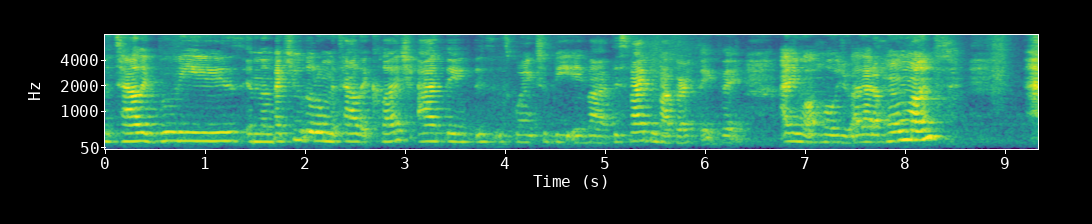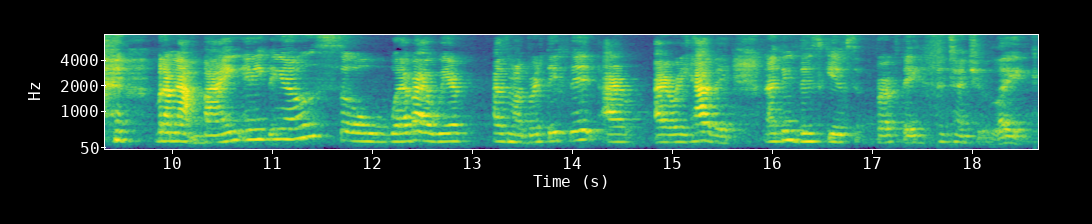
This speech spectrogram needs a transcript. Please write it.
metallic booties and then my cute little metallic clutch. I think this is going to be a vibe. This might be my birthday fit i want to hold you. I got a whole month but i'm not buying anything else. So whatever i wear as my birthday fit i i already have it. And i think this gives birthday potential. Like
